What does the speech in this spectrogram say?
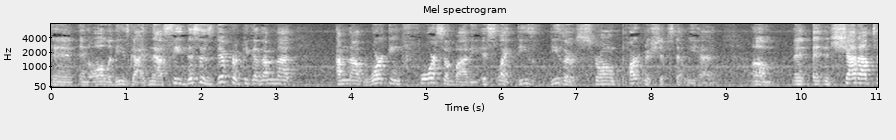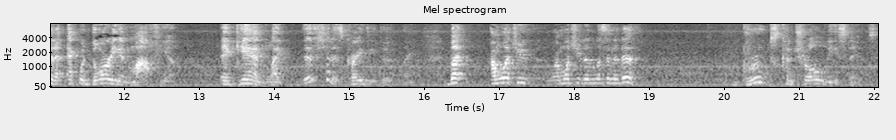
and and all of these guys. Now, see, this is different because I'm not I'm not working for somebody. It's like these these are strong partnerships that we had. Um, and, and shout out to the Ecuadorian mafia. Again, like this shit is crazy, dude. Like, but I want you I want you to listen to this groups control these things.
